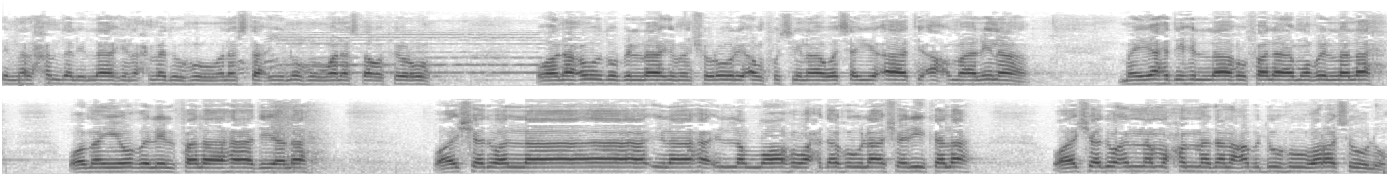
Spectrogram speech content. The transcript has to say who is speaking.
Speaker 1: إن الحمد لله نحمده ونستعينه ونستغفره ونعوذ بالله من شرور أنفسنا وسيئات أعمالنا من يهده الله فلا مضل له ومن يضلل فلا هادي له وأشهد أن لا إله إلا الله وحده لا شريك له وأشهد أن محمدا عبده ورسوله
